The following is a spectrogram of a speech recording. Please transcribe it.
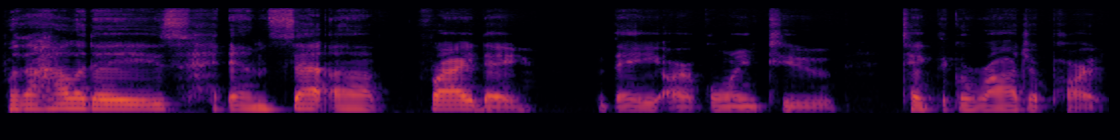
for the holidays and set uh friday they are going to take the garage apart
